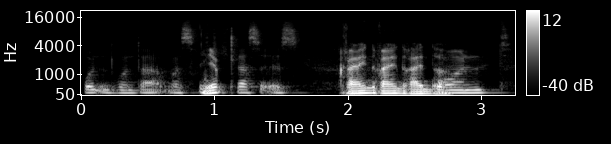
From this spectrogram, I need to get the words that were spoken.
unten drunter, was richtig yep. klasse ist. Rein, rein, rein da. Und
